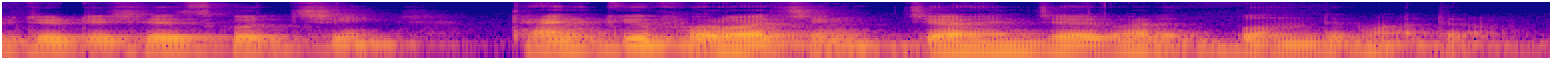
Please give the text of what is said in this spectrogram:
ভিডিওটি শেষ করছি। থ্যাংক ইউ ফর ওয়াচিং জয় হিন্দ, জয় ভারত। বন্দে মাতরম।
